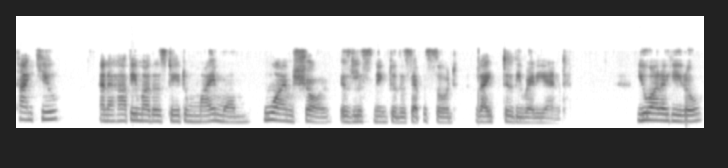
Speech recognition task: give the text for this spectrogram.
Thank you, and a happy Mother's Day to my mom, who I'm sure is listening to this episode right till the very end. You are a hero,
